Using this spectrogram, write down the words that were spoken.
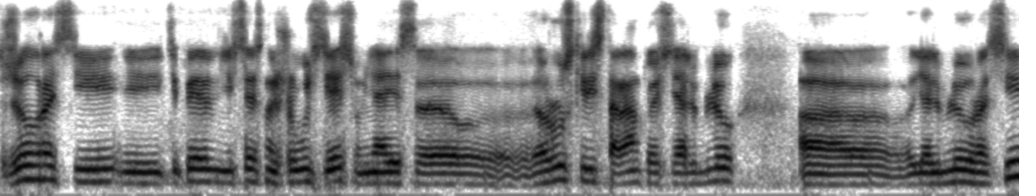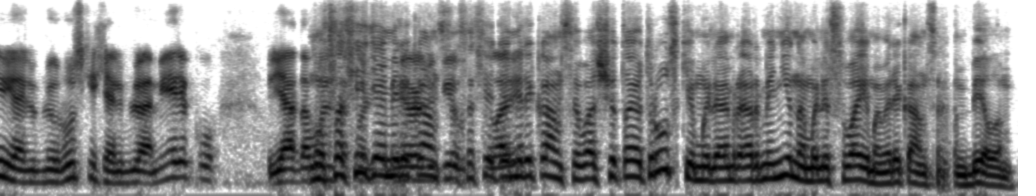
жил в России, и теперь, естественно, живу здесь. У меня есть э, русский ресторан, то есть я люблю, э, я люблю Россию, я люблю русских, я люблю Америку. Я Но соседи американцы, соседи человек. американцы вас считают русским или армянином или своим американцем белым?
